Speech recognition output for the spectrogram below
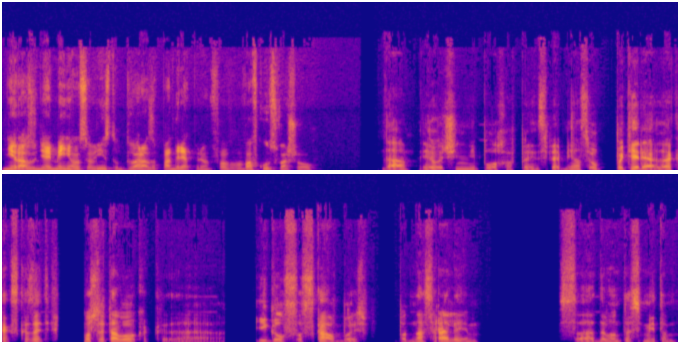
Ни разу не обменивался вниз, тут два раза подряд прям во, во вкус вошел. Да, и очень неплохо, в принципе, обменялся. Потеря, да, как сказать, после того, как э, Eagles с Cowboys поднасрали им с э, Девонте Смитом,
